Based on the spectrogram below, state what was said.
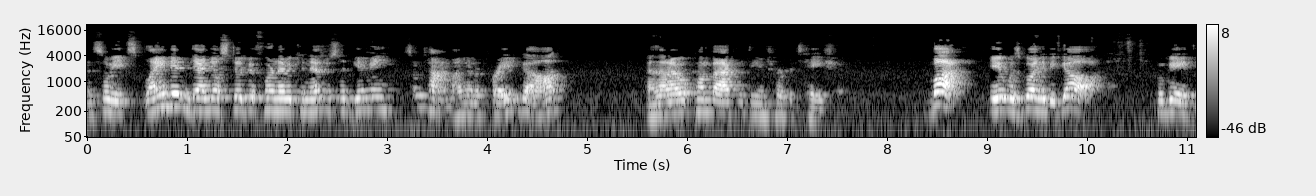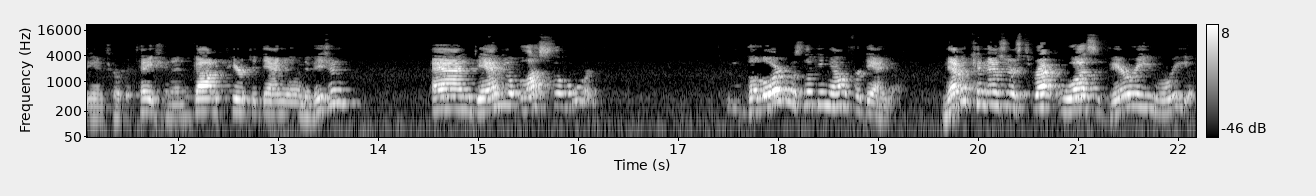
And so he explained it, and Daniel stood before Nebuchadnezzar and said, Give me some time. I'm going to pray to God, and then I will come back with the interpretation. But it was going to be God who gave the interpretation. And God appeared to Daniel in a vision, and Daniel blessed the Lord. The Lord was looking out for Daniel. Nebuchadnezzar's threat was very real.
